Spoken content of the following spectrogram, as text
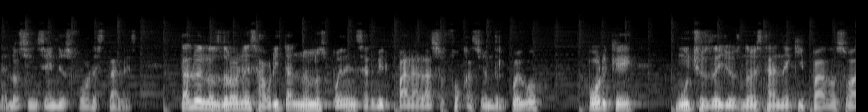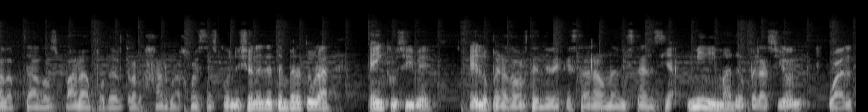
de los incendios forestales. Tal vez los drones ahorita no nos pueden servir para la sofocación del fuego porque muchos de ellos no están equipados o adaptados para poder trabajar bajo estas condiciones de temperatura e inclusive el operador tendría que estar a una distancia mínima de operación, cual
